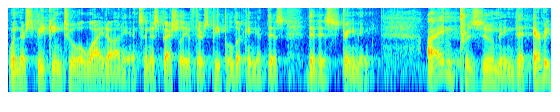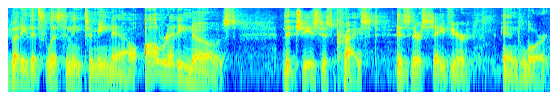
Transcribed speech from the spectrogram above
when they're speaking to a wide audience, and especially if there's people looking at this that is streaming. I'm presuming that everybody that's listening to me now already knows that Jesus Christ is their Savior and Lord.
